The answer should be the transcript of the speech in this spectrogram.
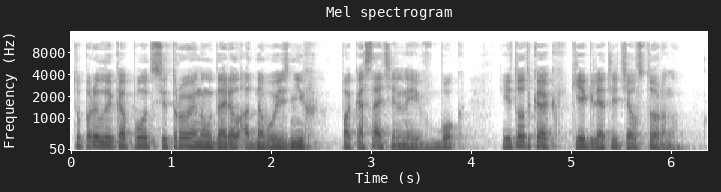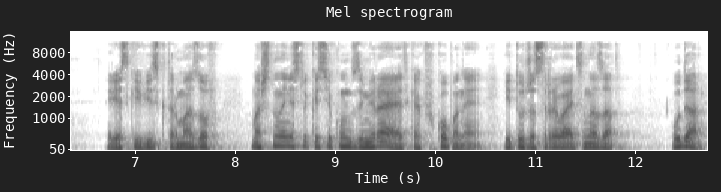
Тупорылый капот Ситроена ударил одного из них по касательной в бок, и тот как кегли отлетел в сторону. Резкий визг тормозов. Машина на несколько секунд замирает, как вкопанная, и тут же срывается назад. Удар.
